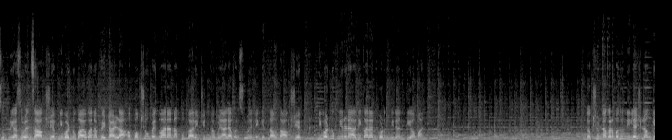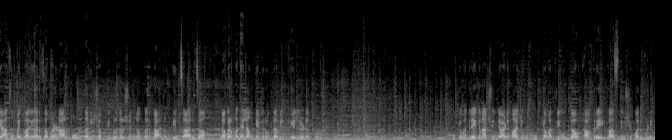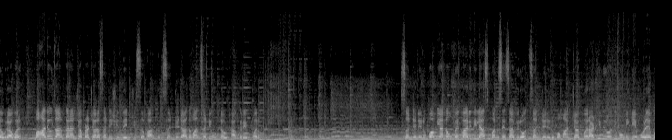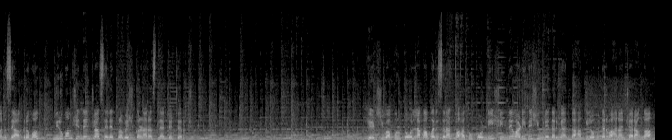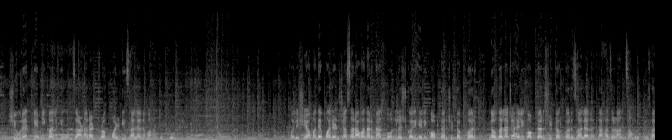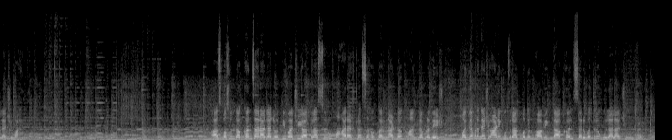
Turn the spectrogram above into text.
सुप्रिया सुळेंचा आक्षेप निवडणूक आयोगानं फेटाळला. अपक्ष उमेदवारांना तुतारी चिन्ह मिळाल्यावर सुळेंनी घेतला होता आक्षेप. निवडणूक निर्णय अधिकाऱ्यांकडून विनंती अमान्य दक्षिण नगरमधून निलेश लंके आज उमेदवारी अर्ज भरणार. कोणतंही शक्ती प्रदर्शन न करता लंकेंचा अर्ज. नगरमध्ये लंकेविरुद्ध विखेल लढत होणार. मुख्यमंत्री एकनाथ शिंदे आणि माजी मुख्यमंत्री उद्धव ठाकरे एकाच दिवशी परभणी दौऱ्यावर महादेव जानकरांच्या प्रचारासाठी शिंदेंची सभा तर संजय जाधवांसाठी उद्धव ठाकरे परभणी. संजय निरुपम यांना उमेदवारी दिल्यास मनसेचा विरोध संजय निरुपमांच्या मराठी विरोधी भूमिकेमुळे मनसे आक्रमक निरुपम शिंदेंच्या सेनेत प्रवेश करणार असल्याच्या चर्चा. खेड शिवापूर टोल नाका परिसरात वाहतूक कोंडी शिंदेवाडी ते शिवरे दरम्यान दहा किलोमीटर वाहनांच्या रांगा शिवरेत केमिकल घेऊन जाणारा ट्रक पलटी झाल्यानं वाहतूक कोंडी. मलेशियामध्ये परेडच्या सरावादरम्यान दोन लष्करी हेलिकॉप्टरची टक्कर नौदलाच्या हेलिकॉप्टरची टक्कर झाल्यानं दहा जणांचा मृत्यू झाल्याची माहिती. आजपासून दख्खनचा राजा ज्योतिबाची यात्रा सुरू. महाराष्ट्रासह कर्नाटक आंध्र प्रदेश मध्य प्रदेश आणि गुजरातमधून भाविक दाखल. सर्वत्र गुलालाची उधळण.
